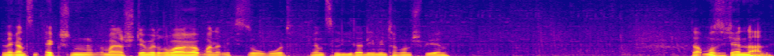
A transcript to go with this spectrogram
in der ganzen Action in meiner Stimme drüber hört man das nicht so gut. Die ganzen Lieder, die im Hintergrund spielen. Da muss ich ändern.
